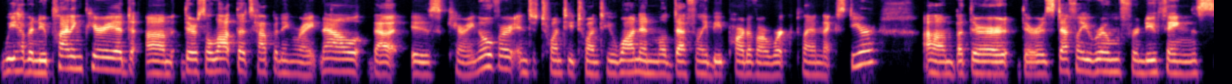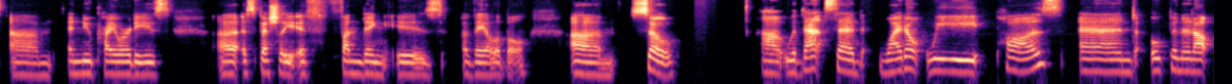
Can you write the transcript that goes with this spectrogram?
we have a new planning period. Um, there's a lot that's happening right now that is carrying over into 2021 and will definitely be part of our work plan next year. Um, but there there is definitely room for new things um, and new priorities, uh, especially if funding is available. Um, so uh, with that said, why don't we pause and open it up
